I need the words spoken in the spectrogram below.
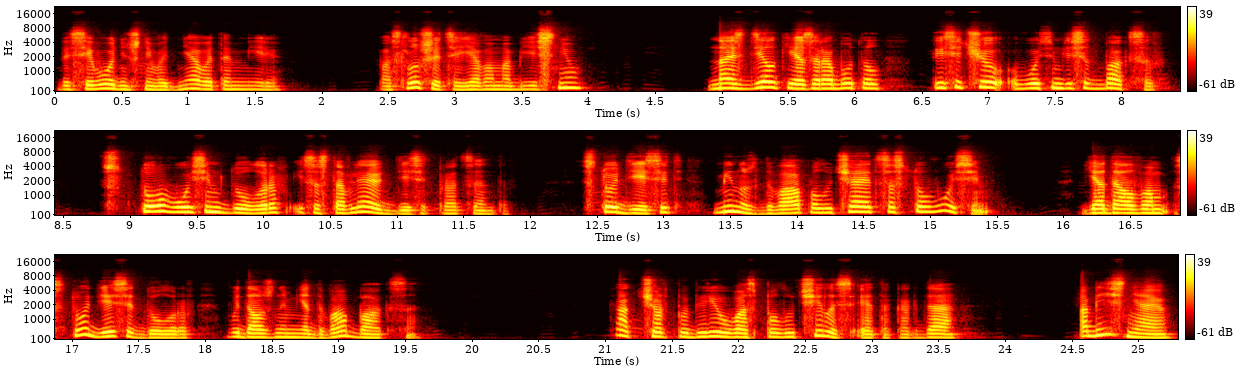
до сегодняшнего дня в этом мире. Послушайте, я вам объясню. На сделке я заработал 1080 баксов, 108 долларов и составляют 10%. 110 минус 2 получается 108. Я дал вам 110 долларов, вы должны мне 2 бакса. Как, черт побери, у вас получилось это, когда... Объясняю.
